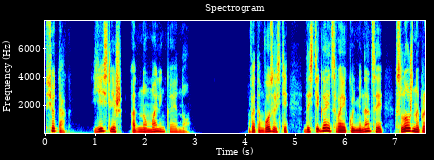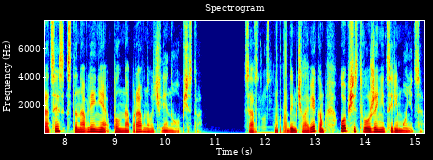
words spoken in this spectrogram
Все так. Есть лишь одно маленькое «но». В этом возрасте достигает своей кульминации сложный процесс становления полноправного члена общества. Со взрослым молодым человеком общество уже не церемонится.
